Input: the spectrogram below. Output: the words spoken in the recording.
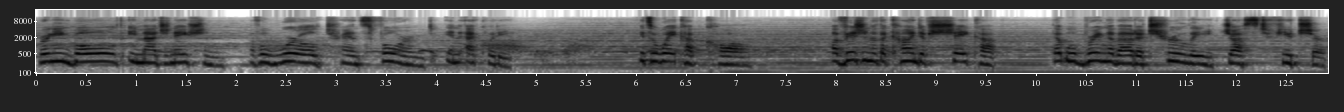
bringing bold imagination of a world transformed in equity. It's a wake up call a vision of the kind of shake-up that will bring about a truly just future.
